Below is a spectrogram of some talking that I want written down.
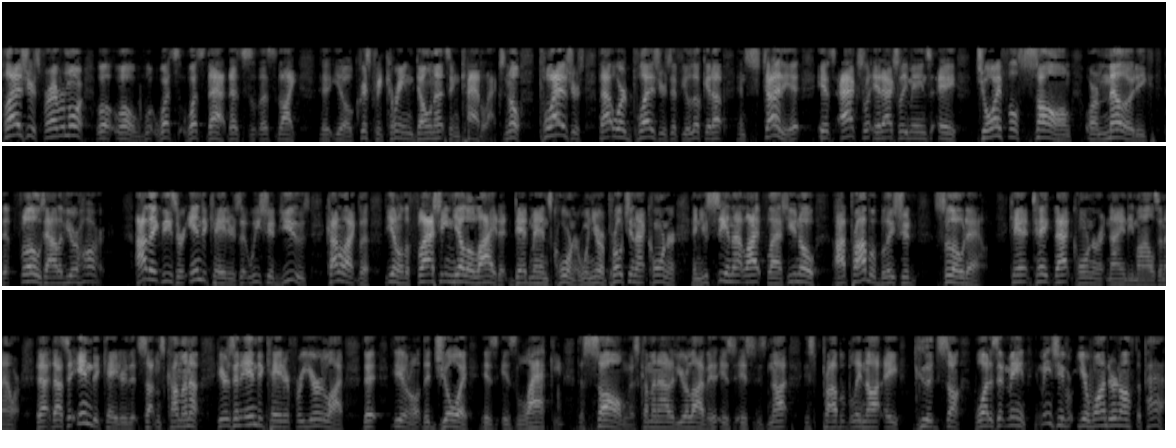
Pleasures forevermore. Well, well, what's what's that? That's that's like uh, you know Krispy Kreme donuts and Cadillacs. No, pleasures. That word pleasures, if you look it up and study it, it's actually it actually means a joyful song or melody that flows out of your heart. I think these are indicators that we should use, kind of like the, you know, the flashing yellow light at Dead Man's Corner. When you're approaching that corner and you're seeing that light flash, you know, I probably should slow down. Can't take that corner at 90 miles an hour. That, that's an indicator that something's coming up. Here's an indicator for your life that, you know, the joy is, is lacking. The song that's coming out of your life is, is, is not, is probably not a good song. What does it mean? It means you're wandering off the path.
